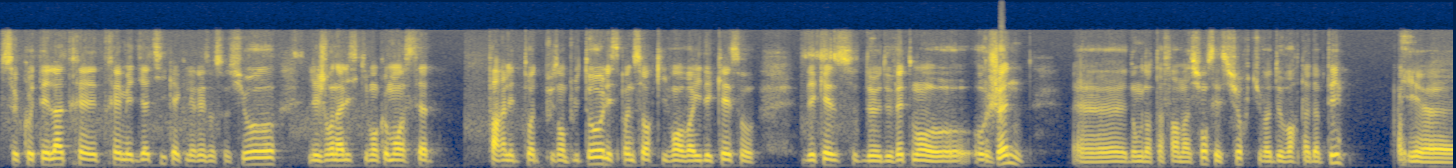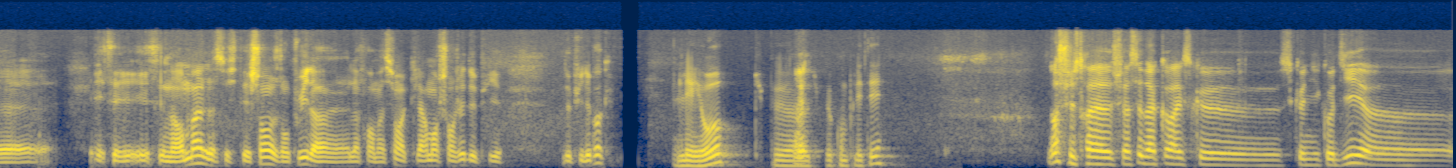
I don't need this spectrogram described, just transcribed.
ce côté-là très, très médiatique avec les réseaux sociaux, les journalistes qui vont commencer à parler de toi de plus en plus tôt, les sponsors qui vont envoyer des caisses, des caisses de, de vêtements aux, aux jeunes. Euh, donc dans ta formation, c'est sûr que tu vas devoir t'adapter. Et, euh, et c'est normal, la société change. Donc oui, la, la formation a clairement changé depuis, depuis l'époque. Léo, tu peux, tu peux compléter? Non, je suis, très, je suis assez d'accord avec ce que, ce que Nico dit. Euh,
